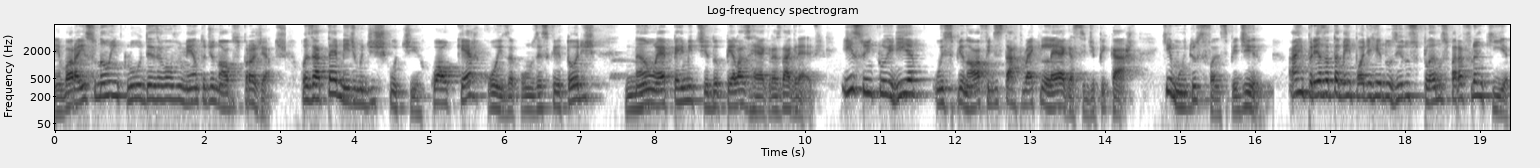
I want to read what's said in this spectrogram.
embora isso não inclua o desenvolvimento de novos projetos, pois até mesmo discutir qualquer coisa com os escritores não é permitido pelas regras da greve. Isso incluiria o spin-off de Star Trek Legacy de Picard, que muitos fãs pediram. A empresa também pode reduzir os planos para a franquia,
